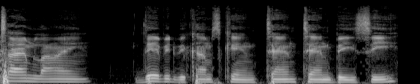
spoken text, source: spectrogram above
Timeline David becomes king 1010 BC.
